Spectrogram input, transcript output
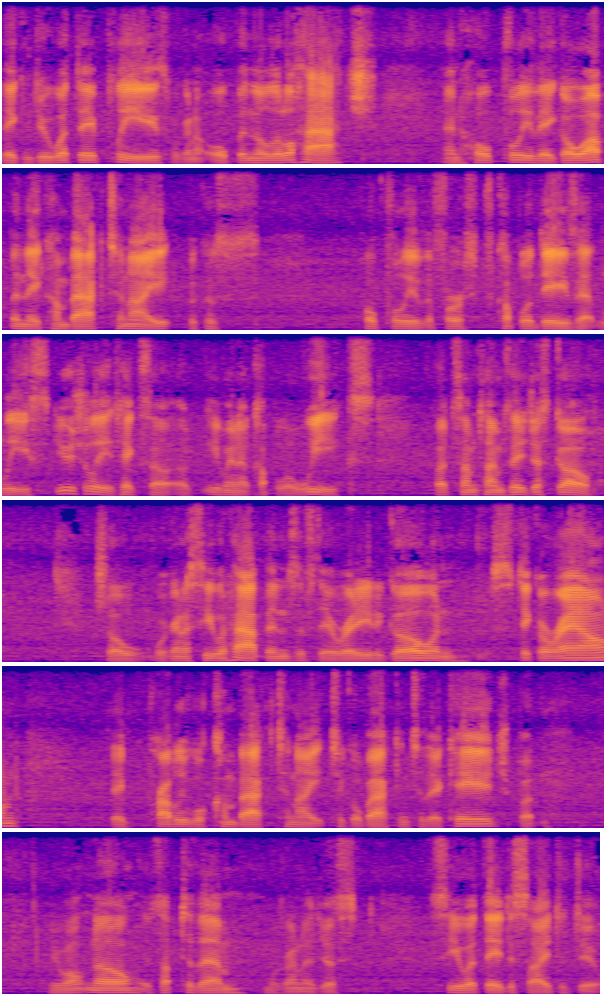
They can do what they please. We're going to open the little hatch and hopefully they go up and they come back tonight because hopefully the first couple of days at least. Usually it takes a, a, even a couple of weeks, but sometimes they just go. So we're going to see what happens if they're ready to go and stick around. They probably will come back tonight to go back into their cage, but we won't know. It's up to them. We're going to just see what they decide to do.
